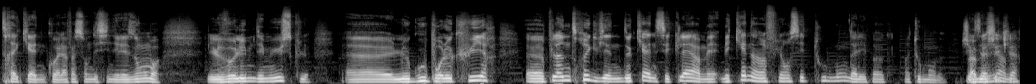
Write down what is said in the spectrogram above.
très Ken, quoi. La façon de dessiner les ombres, le volume des muscles, euh, le goût pour le cuir, euh, plein de trucs viennent de Ken, c'est clair. Mais, mais Ken a influencé tout le monde à l'époque. Enfin, tout le monde. Ah, J'exagère, c'est clair.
